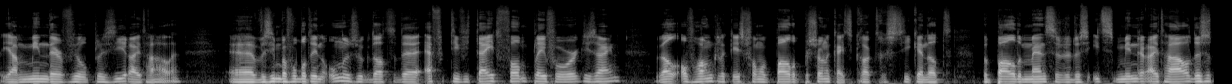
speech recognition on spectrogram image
ja, minder veel plezier uit halen. We zien bijvoorbeeld in onderzoek dat de effectiviteit van Play for Work design wel afhankelijk is van bepaalde persoonlijkheidskarakteristieken. En dat bepaalde mensen er dus iets minder uit halen. Dus het,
